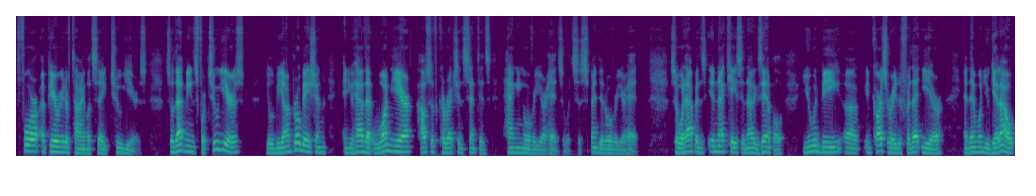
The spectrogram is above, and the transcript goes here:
for a period of time, let's say two years. So that means for two years, you'll be on probation and you have that one year House of Correction sentence hanging over your head. So it's suspended over your head. So what happens in that case, in that example, you would be uh, incarcerated for that year. And then when you get out,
